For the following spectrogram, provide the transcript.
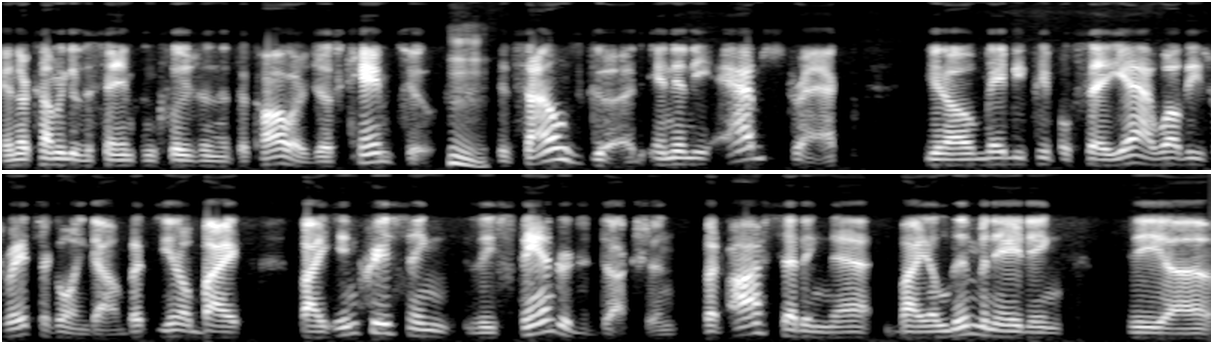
and they're coming to the same conclusion that the caller just came to. Hmm. It sounds good, and in the abstract, you know, maybe people say, yeah, well, these rates are going down, but you know, by by increasing the standard deduction, but offsetting that by eliminating the uh,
